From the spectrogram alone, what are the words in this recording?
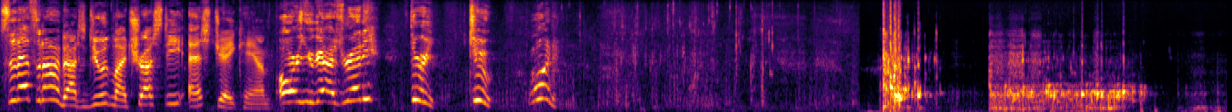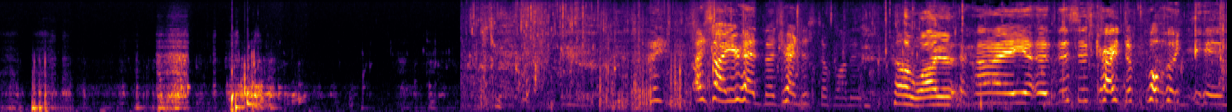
So that's what I'm about to do with my trusty SJ cam. Are you guys ready? Three, two, one. I, I saw your head I tried to step on it. Hello, Wyatt. Hi, uh, this is kind of pulling in.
